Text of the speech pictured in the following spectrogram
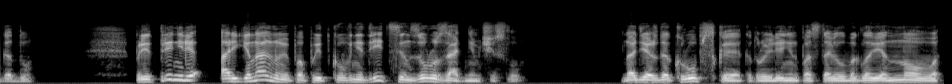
году предприняли оригинальную попытку внедрить цензуру задним числом. Надежда Крупская, которую Ленин поставил во главе нового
